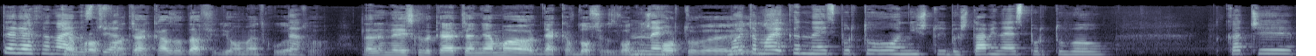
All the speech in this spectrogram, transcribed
Те бяха Тя просто на най-настоятелни. тях каза да в един момент, когато... Да. не, не иска да каже, тя няма някакъв досег с водни Не. спортове. Моята и- майка не е спортувала нищо и баща ми не е спортувал. Така че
